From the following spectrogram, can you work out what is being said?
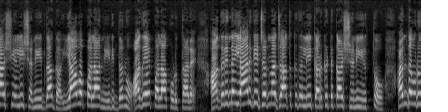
ರಾಶಿಯಲ್ಲಿ ಶನಿ ಇದ್ದಾಗ ಯಾವ ಫಲ ನೀಡಿದ್ದನೋ ಅದೇ ಫಲ ಕೊಡುತ್ತಾನೆ. ಆದ್ದರಿಂದ ಯಾರಿಗೆ ಜನ್ಮ ಜಾತಕದಲ್ಲಿ ಕರ್ಕಟಕ ಶನಿ ಇರುತ್ತೋ ಅಂದವರು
